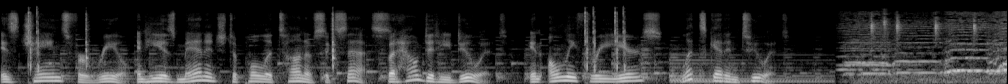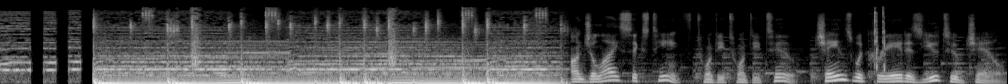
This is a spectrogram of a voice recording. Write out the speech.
is Chains for real, and he has managed to pull a ton of success. But how did he do it? In only three years? Let's get into it. On July 16, 2022, Chains would create his YouTube channel,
